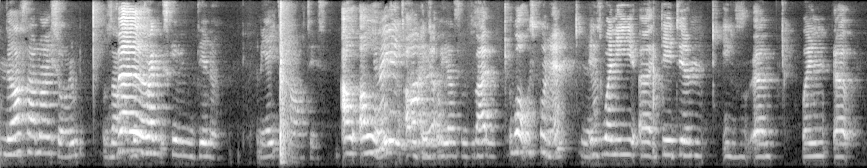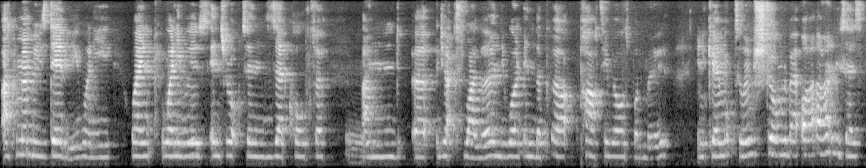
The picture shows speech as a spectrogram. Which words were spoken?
The last time I saw him was at the Thanksgiving dinner, and he ate parties. I'll, I'll, he ate I'll parties, get but it. he has those- Right. What was funny Yeah. is when he uh, did um, he, um when uh, I can remember his debut when he when when he was interrupting Zeb Colter and uh, Jack Swagger and they weren't in the par- party rosebud mood and he came up to him strolling about like that and he says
